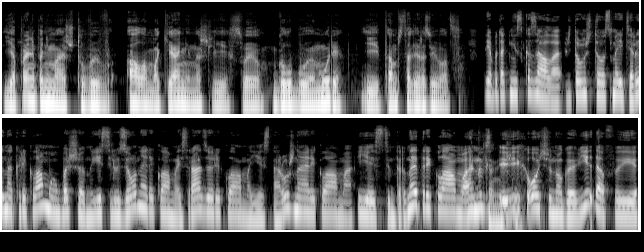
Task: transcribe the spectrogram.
Я правильно понимаю, что вы в Алом океане нашли свое голубое море и там стали развиваться? Я бы так не сказала. При том, что, смотрите, рынок рекламы большой, но есть телевизионная реклама, есть радиореклама, есть наружная реклама, есть интернет-реклама. Ну, их очень много видов, и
